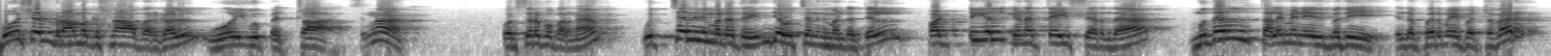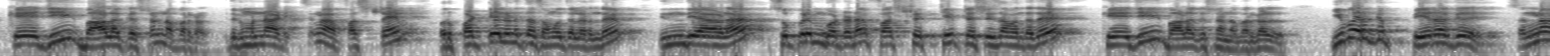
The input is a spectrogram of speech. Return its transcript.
பூஷன் ராமகிருஷ்ணா அவர்கள் ஓய்வு பெற்றார். சரிங்களா? ஒரு சிறப்பு பாருங்க. உச்ச நீதிமன்றத்தில் இந்திய உச்ச நீதிமன்றத்தில் பட்டியல் இனத்தை சேர்ந்த முதல் தலைமை நீதிபதி என்ற பெருமை பெற்றவர் கே ஜி பாலகிருஷ்ணன் அவர்கள். இதுக்கு முன்னாடி ஃபர்ஸ்ட் டைம் ஒரு பட்டியலினத்த சமூகத்துல இருந்து இந்தியாவுல சுப்ரீம் கோர்ட்டோட ஃபர்ஸ்ட் சீஃப் ஜஸ்டிஸா வந்தது கே ஜி பாலகிருஷ்ணன் அவர்கள். இவருக்கு பிறகு சரிங்களா?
